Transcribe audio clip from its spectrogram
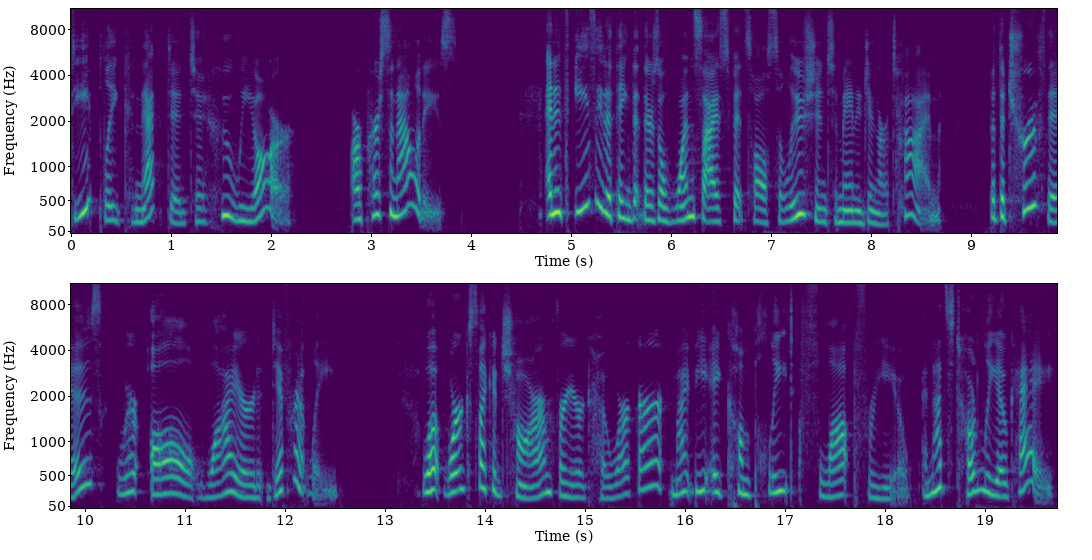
deeply connected to who we are, our personalities. And it's easy to think that there's a one size fits all solution to managing our time. But the truth is, we're all wired differently. What works like a charm for your coworker might be a complete flop for you, and that's totally okay.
